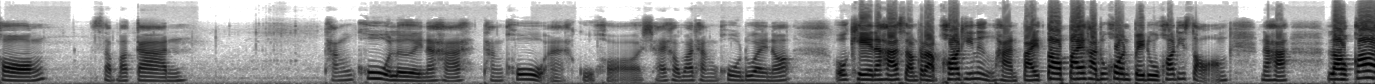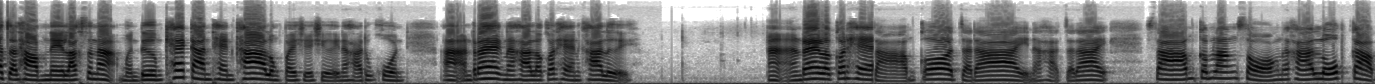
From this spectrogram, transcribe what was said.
ของสมการทั้งคู่เลยนะคะ ทั้งคู่อะกูขอใช้คำว่าทั้งคู่ด้วยเนาะโอเคนะคะสำหรับข้อที่ 1 ผ่านไปต่อไปค่ะทุกคนไปดูข้อที่2นะคะเราก็จะทำในลักษณะเหมือนเดิมแค่การแทนค่าลงไปเฉยๆนะคะ ทุกคนอะอันแรกนะคะ เราก็แทนค่าเลย อะอันแรกเราก็แทน 3 ก็จะได้นะคะ จะได้ 3กำลัง 2 นะคะ ลบกับ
